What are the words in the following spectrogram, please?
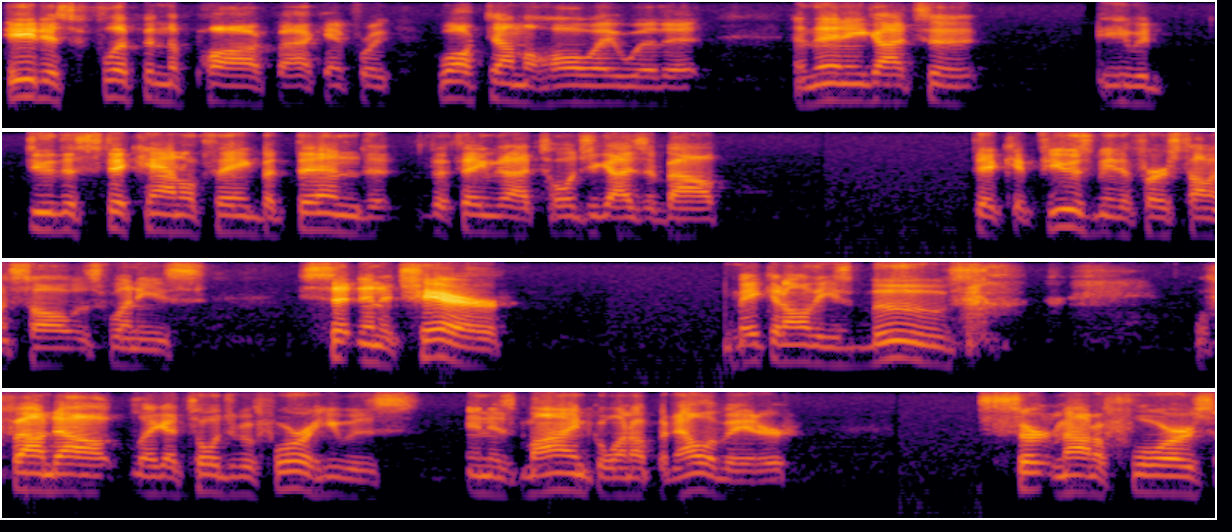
He just flipping the puck back and forth, walk down the hallway with it, and then he got to he would do the stick handle thing. But then the, the thing that I told you guys about that confused me the first time I saw it was when he's sitting in a chair making all these moves. well, found out, like I told you before, he was in his mind going up an elevator, certain amount of floors,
